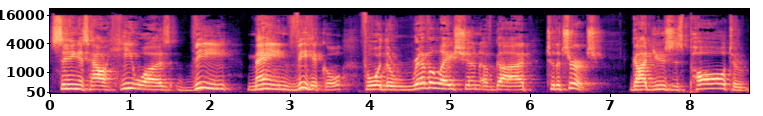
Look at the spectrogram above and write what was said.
seeing as how he was the main vehicle for the revelation of God to the church. God uses Paul to,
